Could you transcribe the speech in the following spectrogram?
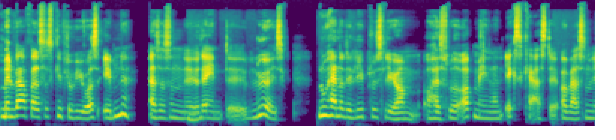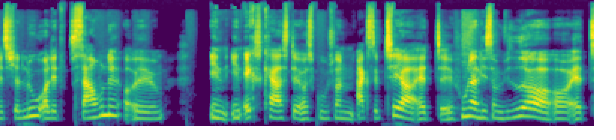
Men i hvert fald så skifter vi jo også emne, altså sådan øh, rent øh, lyrisk. Nu handler det lige pludselig om at have slået op med en eller anden ekskæreste, og være sådan lidt jaloux og lidt savne øh, en, en ekskæreste, og skulle sådan acceptere, at øh, hun er ligesom videre, og at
